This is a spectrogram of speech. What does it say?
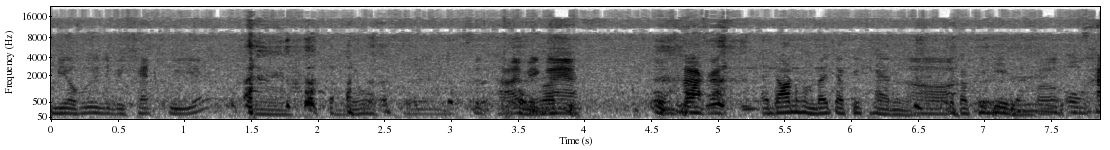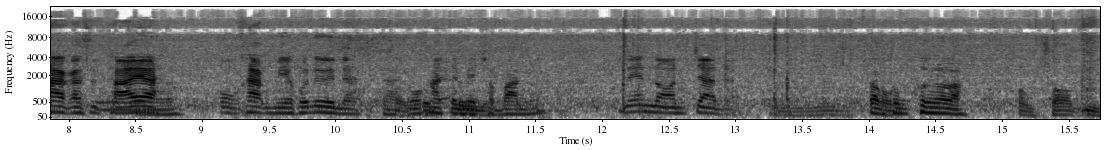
เมียเพื่อนจะไปแคทคุยอะเออเดี๋ยวสุดท้ายเป็นไงอะอกหักอะไอ้ดอนผมได้จากพี่แทนอ๋อกับพี่ดินเอออกหักกันสุดท้ายอะอกหักเมียคนอื่นนะใช่โอ้ค่าจะเมียชาวบ้านเนอะแน่นอนจัดอะสองทุ่มครึ่งแล้วเหรอของชอบอืม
